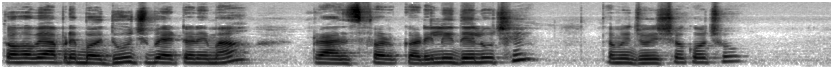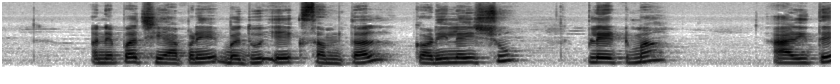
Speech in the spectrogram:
તો હવે આપણે બધું જ બેટર એમાં ટ્રાન્સફર કરી લીધેલું છે. તમે જોઈ શકો છો. અને પછી આપણે બધું એક સમતલ કરી લઈશું પ્લેટમાં. આ રીતે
